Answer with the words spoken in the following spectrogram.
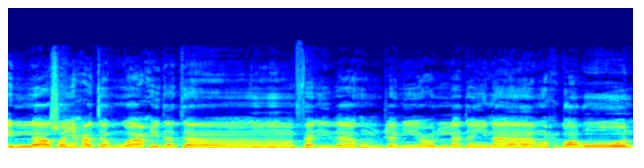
إلا صيحة واحدة فإذا هم جميع لدينا محضرون.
